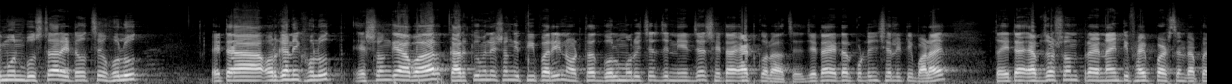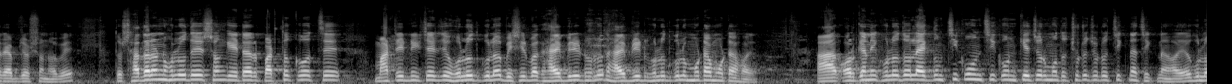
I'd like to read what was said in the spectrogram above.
immune booster, এটা হচ্ছে হলুদ। এটা অর্গানিক হলুদ। এর সঙ্গে আবার কারকুমিনের সঙ্গে পিপারিন, অর্থাৎ গোলমরিচের যে নির্যাস, সেটা অ্যাড করা আছে, যেটা এটার পোটেনশিয়ালিটি বাড়ায়। তো এটা অ্যাবজর্পশন প্রায় নাইনটি ফাইভ পার্সেন্ট আপনার অ্যাবজর্পশন হবে। তো সাধারণ হলুদের সঙ্গে এটার পার্থক্য হচ্ছে, মাটির নিচের যে হলুদগুলো, বেশিরভাগ হাইব্রিড হলুদ হাইব্রিড হলুদগুলো মোটা মোটা হয়। আর অর্গানিক হলুদ হলো একদম চিকন চিকন কেঁচোর মতো ছোট ছোট চিকনা চিকনা হয়। এগুলো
